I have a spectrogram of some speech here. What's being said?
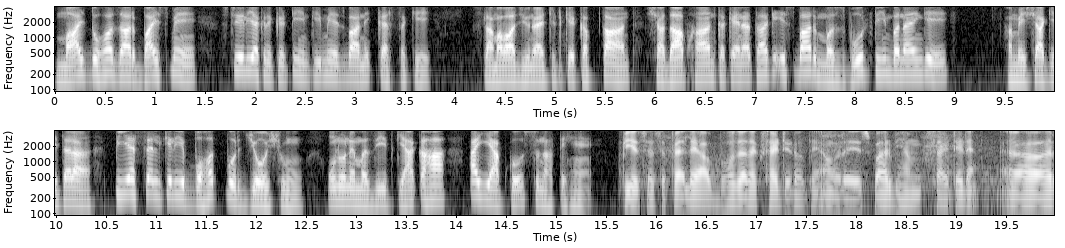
مارچ دو ہزار بائیس میں آسٹریلیا کرکٹ ٹیم کی میزبانی کر سکے۔ اسلام آباد یونائٹڈ کے کپتان شاداب خان کا کہنا تھا کہ اس بار مضبوط ٹیم بنائیں گے۔ ہمیشہ کی طرح پی ایس ایل کے لیے بہت پرجوش ہوں۔ انہوں نے مزید کیا کہا، آئیے آپ کو سناتے ہیں۔ پی ایس ایس سے پہلے آپ بہت زیادہ ایکسائٹیڈ ہوتے ہیں اور اس بار بھی ہم ایکسائٹیڈ ہیں۔ اور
